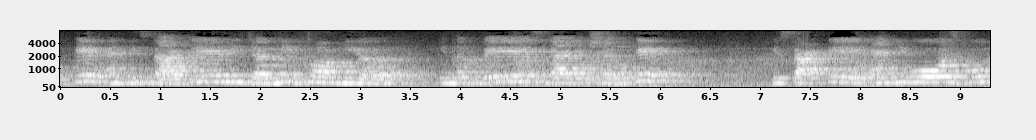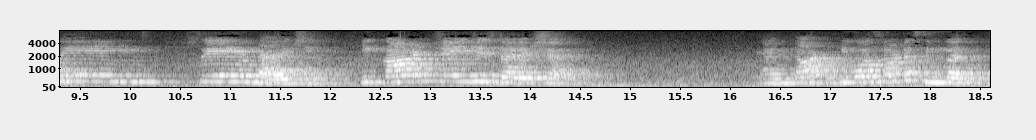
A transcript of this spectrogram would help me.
okay? And he started his journey from here in the west direction okay? He started and he was going in same direction. He can't change his direction. And not he was not a single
